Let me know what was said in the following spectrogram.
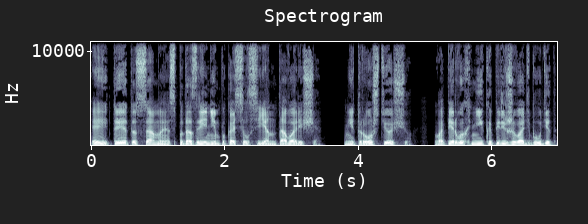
Эй, ты это самое, с подозрением покосился я на товарища. Не трожь тещу. Во-первых, Ника переживать будет,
